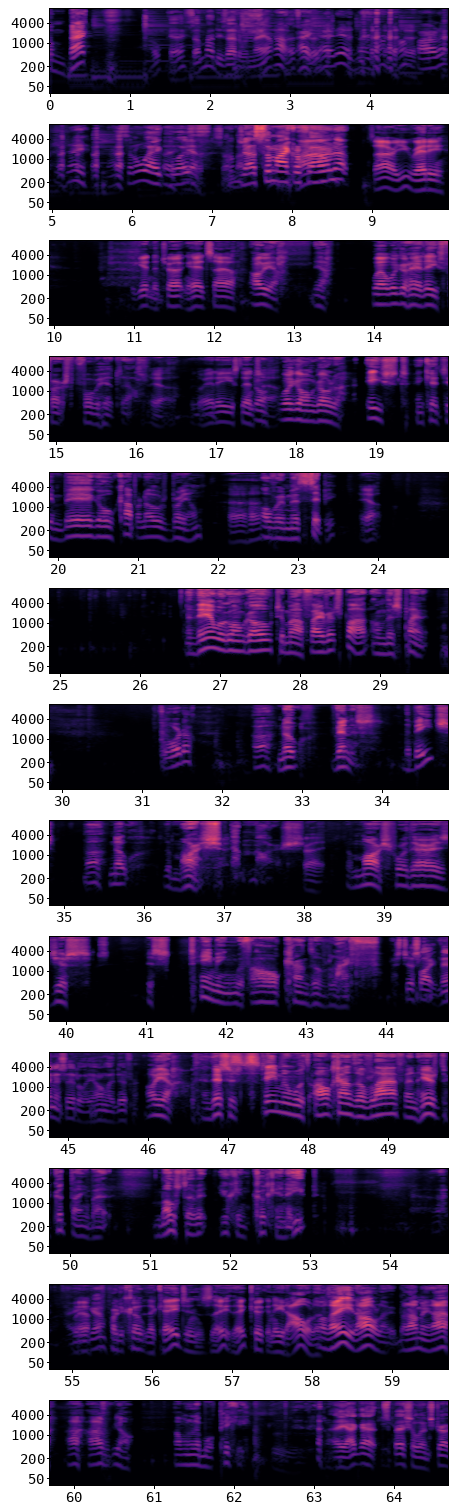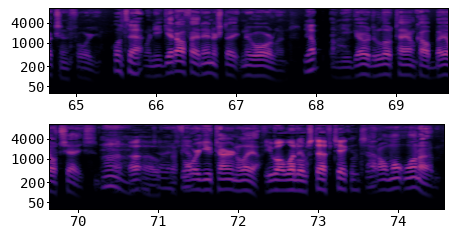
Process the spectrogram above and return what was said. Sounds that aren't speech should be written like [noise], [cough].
Welcome back. Okay, somebody's out of a nap. Oh, That's hey, good. there it is. I'm, I'm [laughs] fired up today. Nice and awake, boys. yeah. Somebody- Adjust the Fired microphone. up. Si, are you ready to get in the truck and head south? Oh yeah, yeah. Well, we're gonna head east first before we hit south. Yeah. We go head east, then Go- south. We're gonna go to east and catch them big old copper nose brim Uh huh. over in Mississippi, Yeah. and then we're gonna go to my favorite spot on this planet. Florida, Uh, no, Venice. the beach, Uh, no, the marsh. the marsh. Right. The marsh where there is just it's teeming with all kinds of life. It's just like Venice, Italy, only different. Oh yeah, and this is [laughs] teeming with all kinds of life. And here's the good thing about it: most of it you can cook and eat. There Well, you go. Pretty cool. The Cajuns, they, they cook and eat all of it. Well, they eat all of it, but I mean, I, I, I you know, I'm a little more picky. Hey, I got special instructions for you. What's that? When you get off that interstate in New Orleans Yep. and you go to a little town called Belle Chasse, Mm. Uh oh. Yep. before you turn left, You want one of them stuffed chickens? I don't want one of them.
